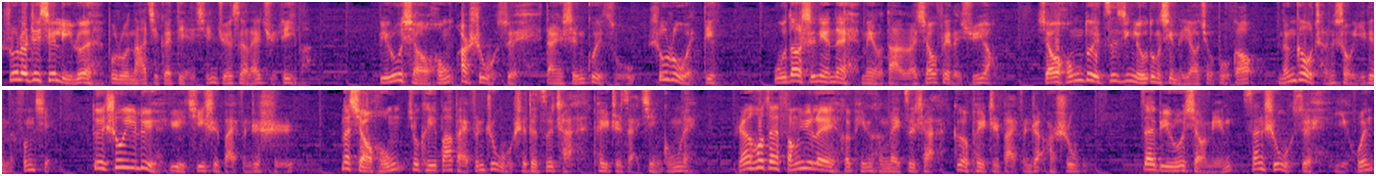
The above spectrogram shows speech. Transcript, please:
说了这些理论，不如拿几个典型角色来举例吧。比如小红，二十五岁，单身贵族，收入稳定，五到十年内没有大额消费的需要，小红对资金流动性的要求不高，能够承受一定的风险，对收益率预期是百分之十。那小红就可以把百分之五十的资产配置在进攻类，然后在防御类和平衡类资产各配置百分之二十五。再比如小明三十五岁，已婚，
